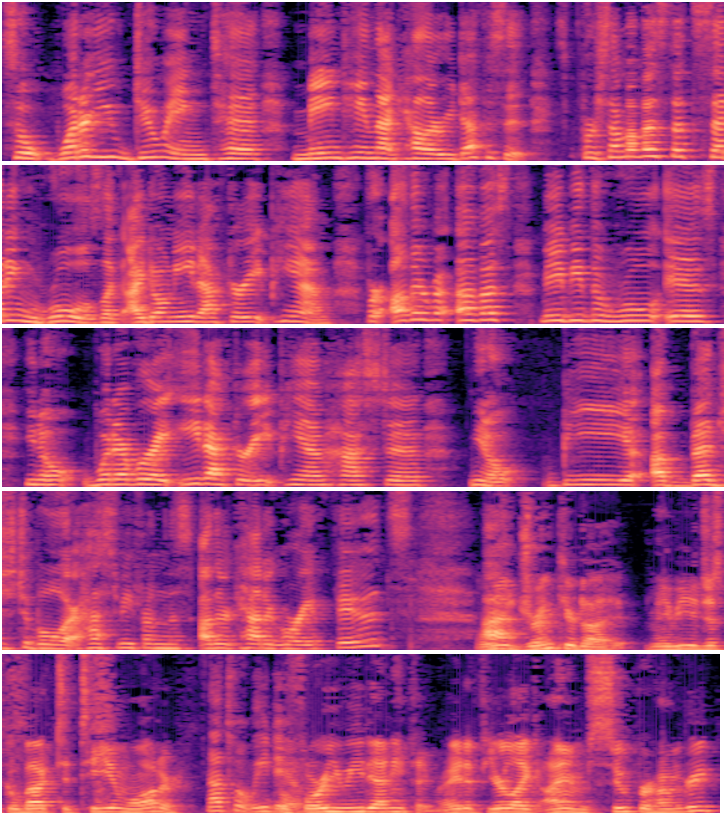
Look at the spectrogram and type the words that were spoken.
So what are you doing to maintain that calorie deficit? For some of us, that's setting rules. Like I don't eat after 8 p.m. For other of us, maybe the rule is, you know, whatever I eat after 8 p.m. has to, you know, be a vegetable or it has to be from this other category of foods. Or you uh, drink your diet. Maybe you just go back to tea and water. That's what we do. Before you eat anything, right? If you're like, I am super hungry,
